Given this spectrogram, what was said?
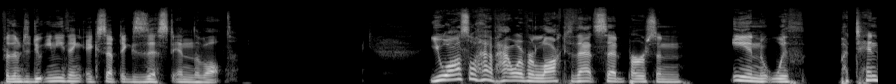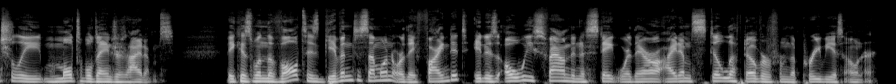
for them to do anything except exist in the vault. You also have, however, locked that said person in with potentially multiple dangerous items. Because when the vault is given to someone or they find it, it is always found in a state where there are items still left over from the previous owner.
